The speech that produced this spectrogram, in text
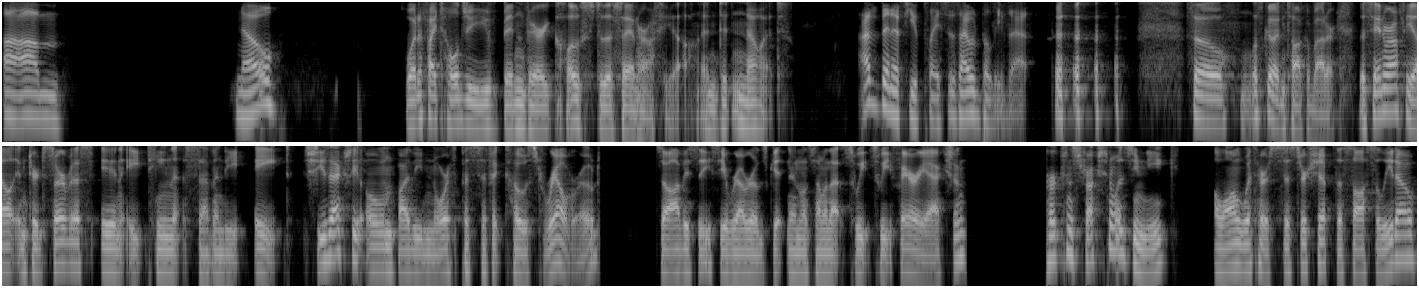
Um No. What if I told you you've been very close to the San Rafael and didn't know it? I've been a few places. I would believe that. so let's go ahead and talk about her. The San Rafael entered service in 1878. She's actually owned by the North Pacific Coast Railroad. So obviously, you see railroads getting in on some of that sweet, sweet ferry action. Her construction was unique, along with her sister ship, the Sausalito.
